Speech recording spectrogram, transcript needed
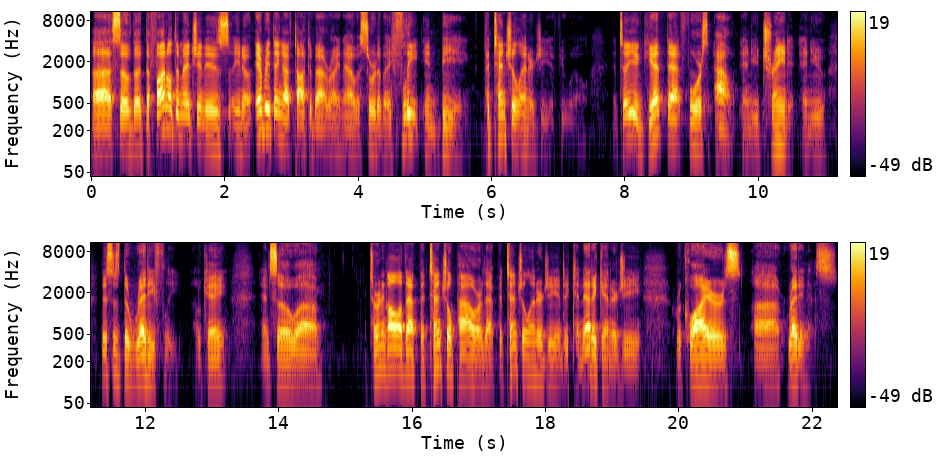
uh, so the, the final dimension is, you know, everything I've talked about right now is sort of a fleet in being potential energy, if you will. Until you get that force out and you train it, and you, this is the ready fleet, okay? And so uh, turning all of that potential power, that potential energy into kinetic energy requires uh, readiness.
